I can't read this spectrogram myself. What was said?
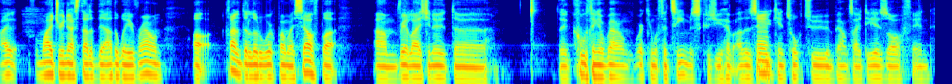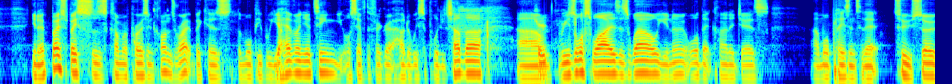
I for my journey I started the other way around. Uh kind of did a little work by myself, but um realized, you know, the the cool thing around working with a team is because you have others that Mm. you can talk to and bounce ideas off and you know, both spaces come with pros and cons, right? Because the more people you Yeah. have on your team, you also have to figure out how do we support each other, um, resource wise as well, you know, all that kind of jazz um, all plays into that too. So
